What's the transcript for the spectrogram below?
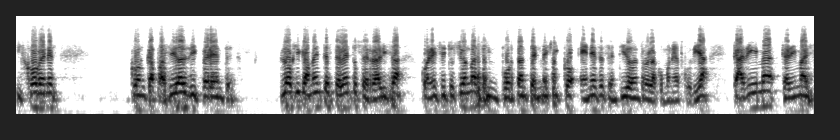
y jóvenes con capacidades diferentes. Lógicamente este evento se realiza con la institución más importante en México en ese sentido dentro de la comunidad judía, Kadima. Kadima es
